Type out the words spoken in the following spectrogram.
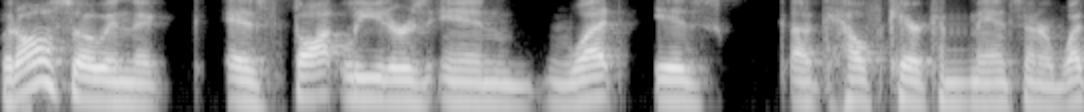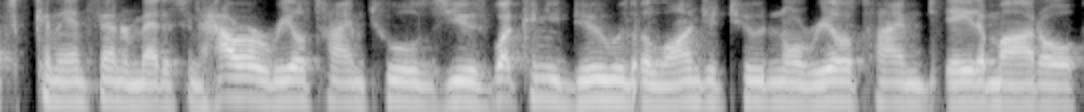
but also in the as thought leaders in what is a healthcare command center, what's command center medicine, how are real-time tools used, what can you do with a longitudinal real-time data model,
